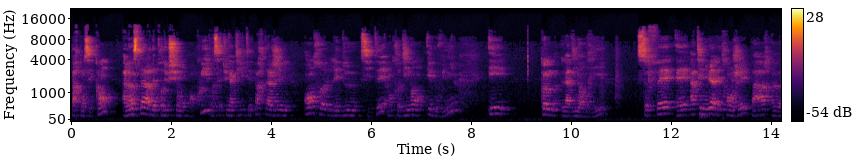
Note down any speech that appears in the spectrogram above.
par conséquent, à l'instar des productions en cuivre, c'est une activité partagée entre les deux cités, entre Dinan et Bouvignes, et comme la dinanderie, ce fait est atténué à l'étranger euh,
